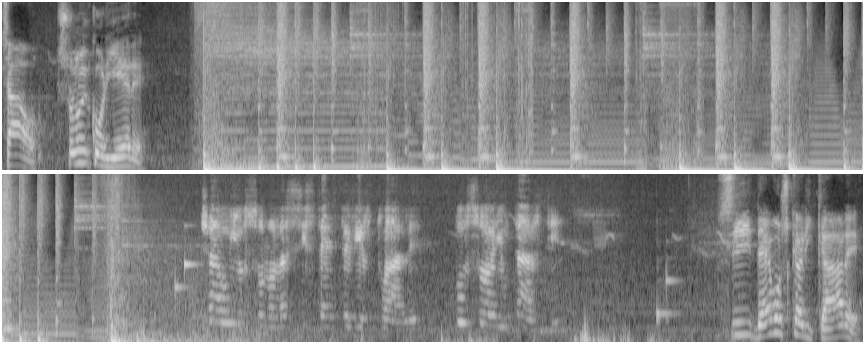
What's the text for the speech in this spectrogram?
Ciao, sono il corriere. Ciao, io sono l'assistente virtuale. Posso aiutarti? Sì, devo scaricare.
